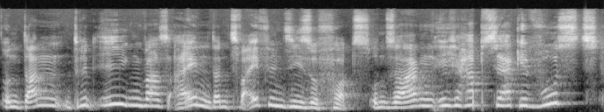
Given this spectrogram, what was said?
und dann tritt irgendwas ein, dann zweifeln sie sofort und sagen, ich hab's ja gewusst.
